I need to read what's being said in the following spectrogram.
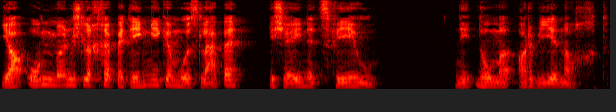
ja unmenschlichen Bedingungen muss leben, ist einer zu viel. Nicht nur an Weihnacht.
